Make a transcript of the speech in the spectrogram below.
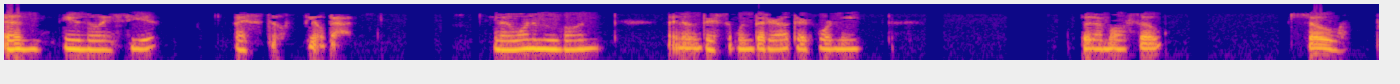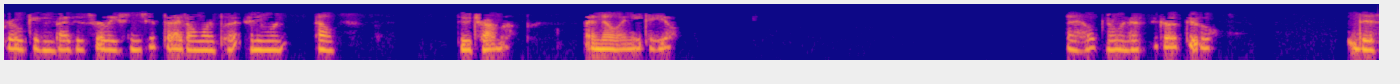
And even though I see it, I still feel bad. And I want to move on. I know there's someone better out there for me. But I'm also so broken by this relationship that I don't want to put anyone else through trauma. I know I need to heal. I hope no one has to go through this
